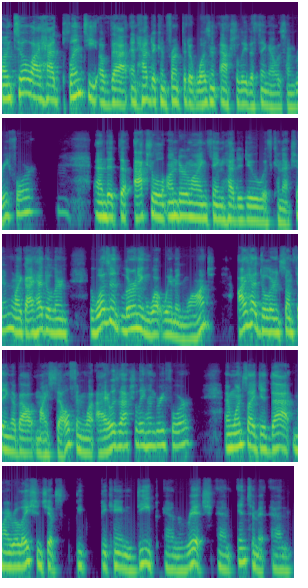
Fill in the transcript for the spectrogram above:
Until I had plenty of that and had to confront that it wasn't actually the thing I was hungry for. Hmm. And that the actual underlying thing had to do with connection. Like I had to learn, it wasn't learning what women want. I had to learn something about myself and what I was actually hungry for. And once I did that, my relationships be- became deep and rich and intimate. And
